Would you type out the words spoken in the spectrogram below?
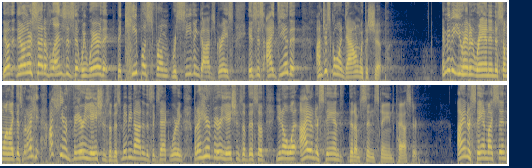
The other, the other set of lenses that we wear that, that keep us from receiving God's grace is this idea that I'm just going down with the ship. And maybe you haven't ran into someone like this, but I, I hear variations of this. Maybe not in this exact wording, but I hear variations of this of, you know what, I understand that I'm sin stained, Pastor. I understand my sin.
